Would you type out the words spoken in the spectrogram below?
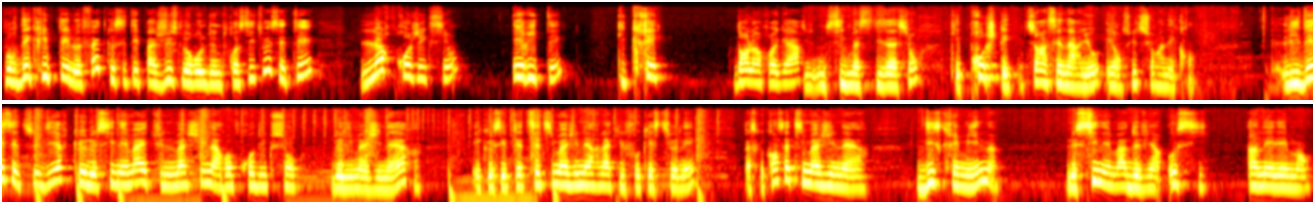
pour décrypter le fait que c'était pas juste le rôle d'une prostituée, c'était leur projection héritée qui crée dans leur regard une stigmatisation qui est projetée sur un scénario et ensuite sur un écran. L'idée, c'est de se dire que le cinéma est une machine à reproduction de l'imaginaire et que c'est peut-être cet imaginaire-là qu'il faut questionner parce que quand cet imaginaire discrimine, le cinéma devient aussi un élément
